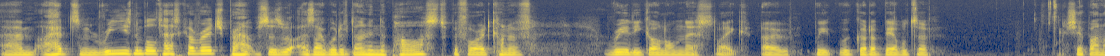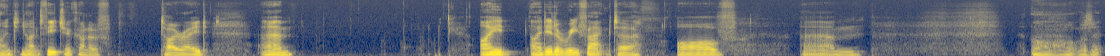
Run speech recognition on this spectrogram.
um, I had some reasonable test coverage, perhaps as as I would have done in the past before I'd kind of really gone on this like, oh, we we've got to be able to ship our 99th feature kind of tirade. Um, I I did a refactor of um, oh what was it?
